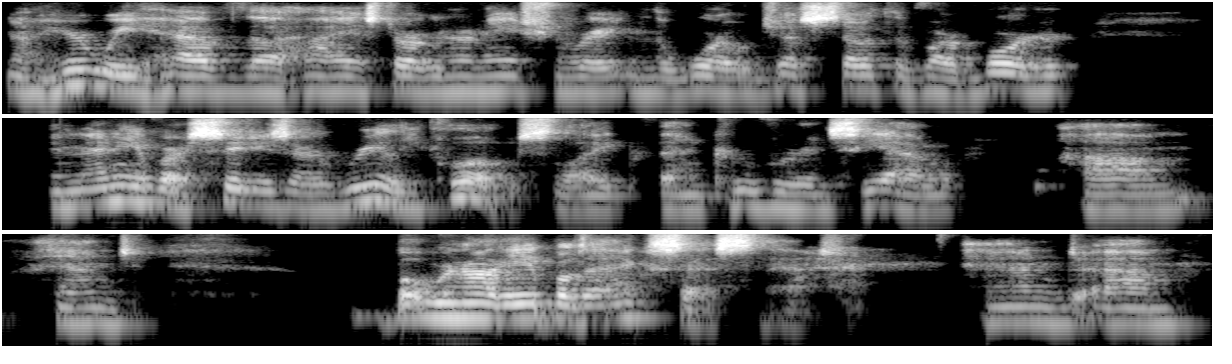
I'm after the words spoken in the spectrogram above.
Now, here we have the highest organ donation rate in the world, just south of our border. And many of our cities are really close, like Vancouver and Seattle. Um, and but we're not able to access that. And, um,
